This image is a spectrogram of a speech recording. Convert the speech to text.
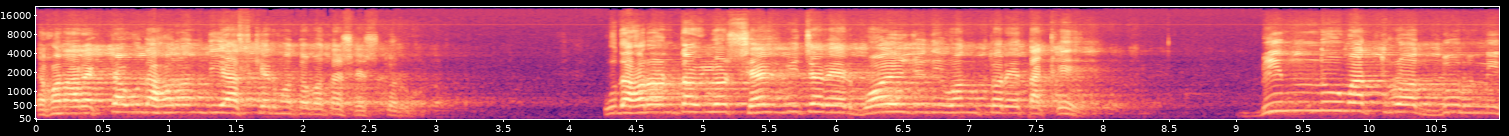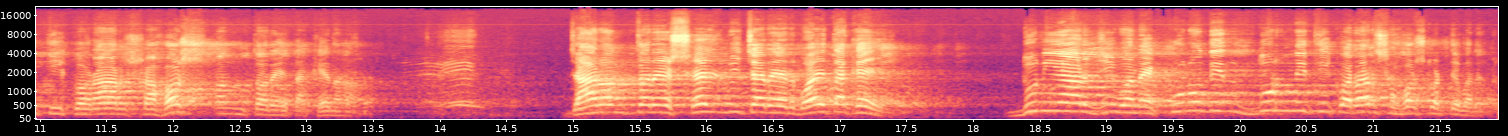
এখন আর একটা উদাহরণ দিয়ে আজকের মতো কথা শেষ করব। উদাহরণটা হইল, শেষ বিচারের বয় যদি অন্তরে থাকে বিন্দু মাত্র দুর্নীতি করার সাহস অন্তরে থাকে না। যার অন্তরে শেষ বিচারের ভয় থাকে, দুনিয়ার জীবনে কোনোদিন দুর্নীতি করার সাহস করতে পারে না।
